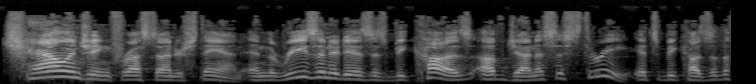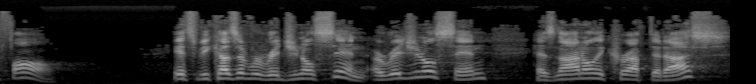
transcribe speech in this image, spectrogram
challenging for us to understand. And the reason it is is because of Genesis 3. It's because of the fall. It's because of original sin. Original sin has not only corrupted us,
